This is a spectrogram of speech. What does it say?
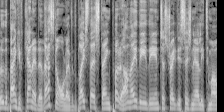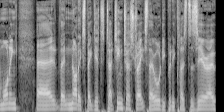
Look, the Bank of Canada, that's not all over the place. They're staying put, aren't they? The, the interest rate decision early tomorrow morning. Uh, they're not expected to touch interest rates. They're already pretty close to zero.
